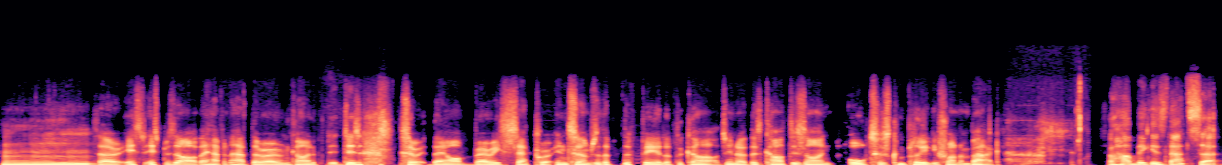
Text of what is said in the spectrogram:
Hmm. So it's it's bizarre. They haven't had their own kind of des- so they are very separate in terms of the, the feel of the cards. You know, the card design alters completely front and back. So how big is that set?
